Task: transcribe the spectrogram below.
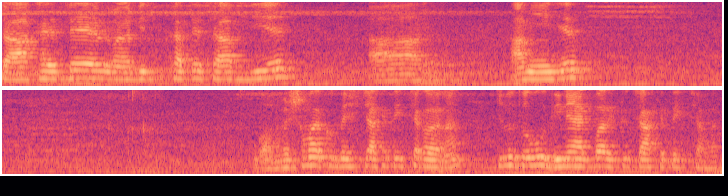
চা খেয়েছে মানে বিস্কুট খাচ্ছে, চা ভিজিয়ে। আর আমি এই যে গরমের সময় খুব বেশি চা খেতে ইচ্ছা করে না, কিন্তু তবু দিনে একবার একটু চা খেতে ইচ্ছা হয়।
